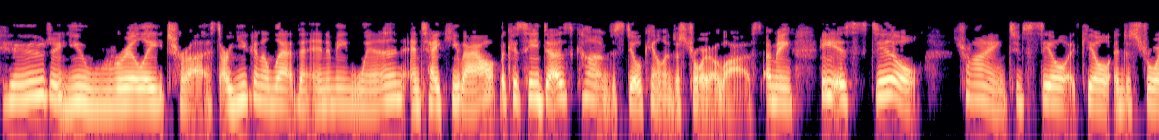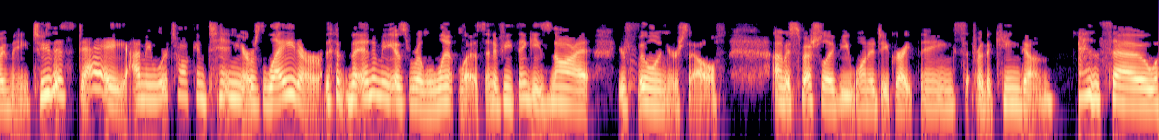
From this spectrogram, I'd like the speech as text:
who do you really trust? Are you going to let the enemy win and take you out? Because he does come to steal, kill, and destroy our lives. I mean, he is still trying to steal, kill, and destroy me to this day. I mean, we're talking 10 years later. the enemy is relentless. And if you think he's not, you're fooling yourself, um, especially if you want to do great things for the kingdom. And so,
